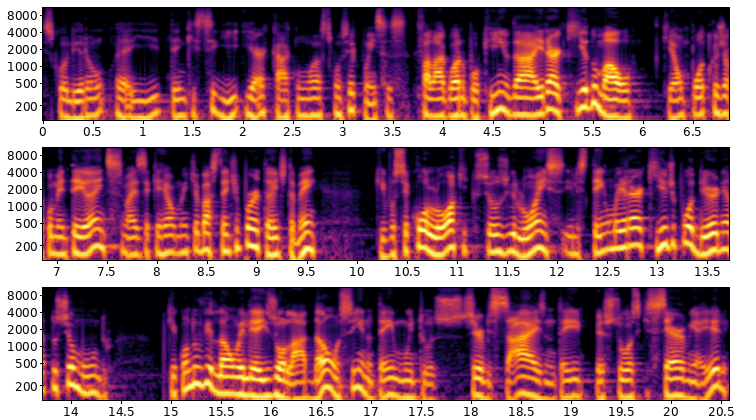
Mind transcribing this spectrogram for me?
Escolheram é, e tem que seguir e arcar com as consequências. Falar agora um pouquinho da hierarquia do mal que é um ponto que eu já comentei antes, mas é que realmente é bastante importante também, que você coloque que os seus vilões eles têm uma hierarquia de poder dentro do seu mundo. Porque quando o vilão ele é isoladão, assim, não tem muitos serviçais, não tem pessoas que servem a ele,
